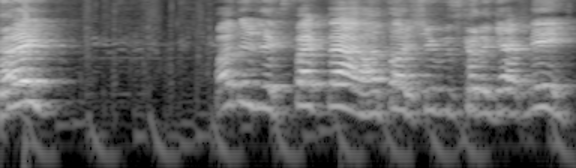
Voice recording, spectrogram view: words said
Okay! I didn't expect that. I thought she was gonna get me.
